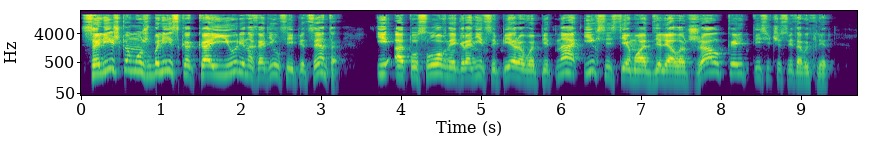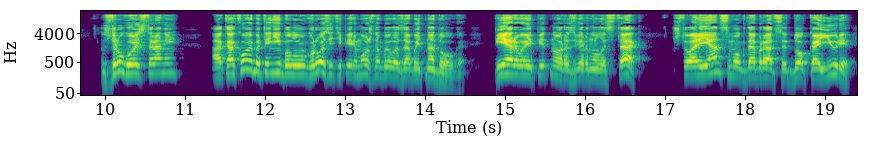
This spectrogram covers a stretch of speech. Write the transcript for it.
Слишком уж близко к Кайюре находился эпицентр, и от условной границы первого пятна их систему отделяло жалкой тысячи световых лет. С другой стороны, о какой бы то ни было угрозе теперь можно было забыть надолго. Первое пятно развернулось так, что Альянс мог добраться до Каюри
